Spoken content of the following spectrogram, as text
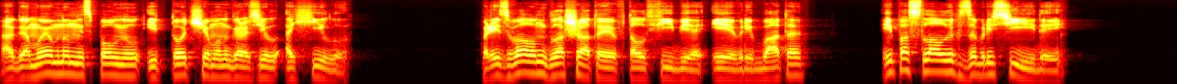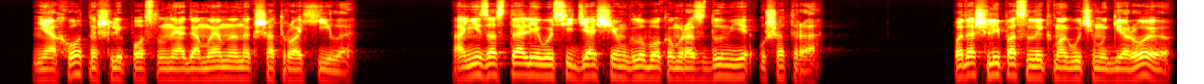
Агамемнон исполнил и то, чем он грозил Ахиллу. Призвал он глашатаев Талфибия и Эврибата и послал их за Брисиидой. Неохотно шли посланные Агамемнона к шатру Ахилла. Они застали его сидящим в глубоком раздумье у шатра. Подошли послы к могучему герою,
